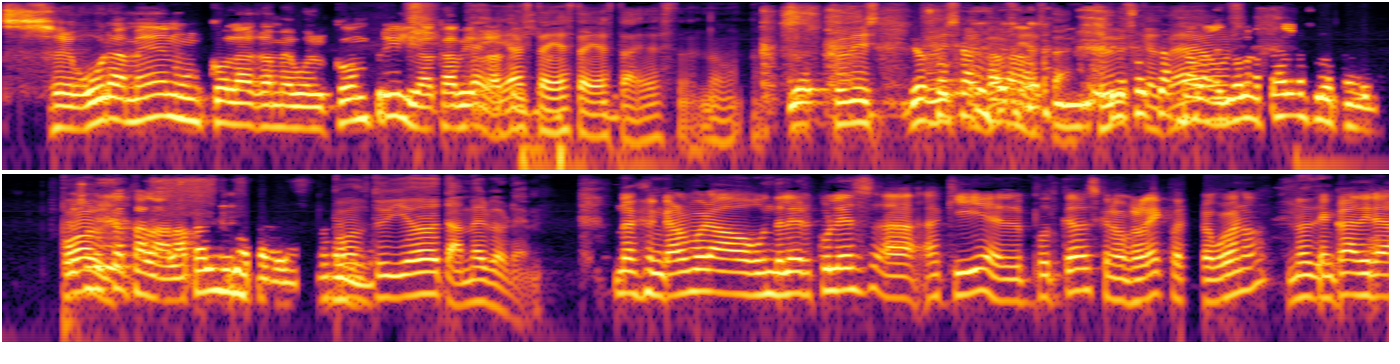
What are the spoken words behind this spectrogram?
Segurament un col·lega meu el compri i li acabi Eh, ja està, ja està, ja està, ja està. No, no. Jo, Tu dis, jo tu dis que el català, veus ja està. Tu jo dis que soc el català, veus... jo la pela és la pela. Jo Pol. soc català, la pela és la pela. Pol, tu i jo també el veurem. Doncs encara veurà un de l'Hèrcules a- aquí, el podcast, que no crec, però bueno, No, que encara dirà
